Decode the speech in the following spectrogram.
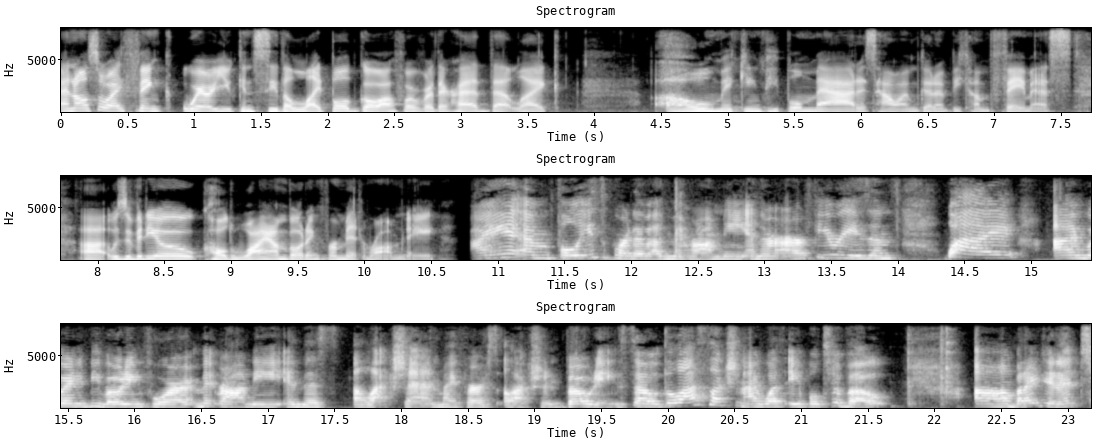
And also, I think where you can see the light bulb go off over their head that, like, oh, making people mad is how I'm going to become famous. Uh, it was a video called Why I'm Voting for Mitt Romney. I am fully supportive of Mitt Romney, and there are a few reasons why I'm going to be voting for Mitt Romney in this election, my first election voting. So, the last election I was able to vote, um, but I didn't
